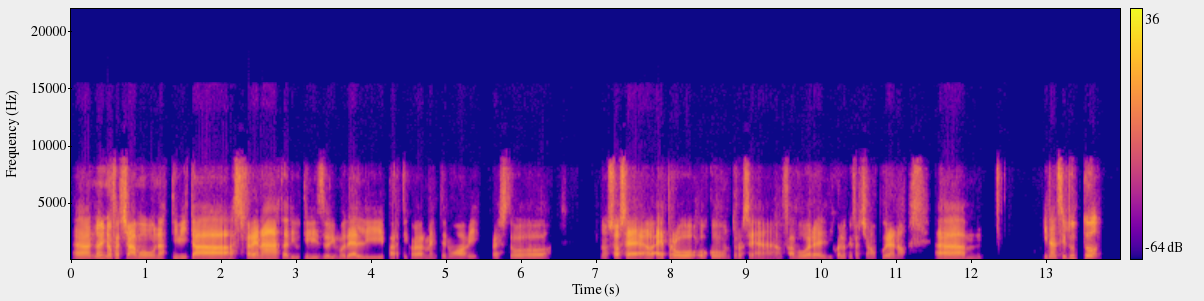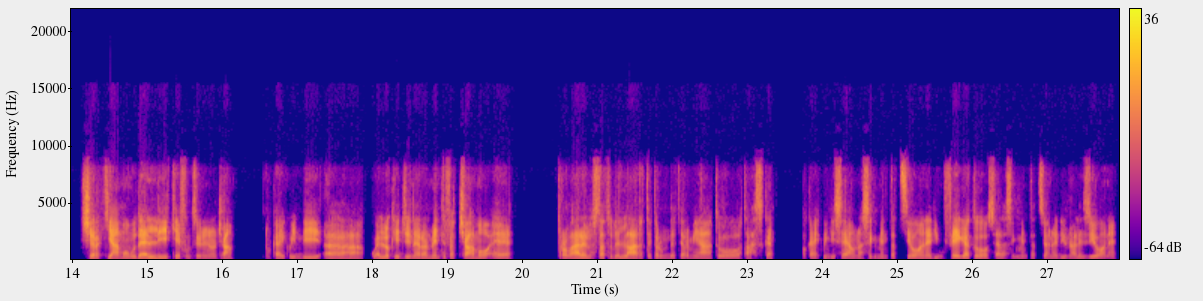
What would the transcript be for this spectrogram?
Uh, noi non facciamo un'attività sfrenata di utilizzo di modelli particolarmente nuovi. Questo non so se è, pro o contro, se è a favore di quello che facciamo oppure no. Uh, innanzitutto cerchiamo modelli che funzionino già. Ok, quindi uh, quello che generalmente facciamo è trovare lo stato dell'arte per un determinato task ok? Quindi se ha una segmentazione di un fegato, se ha la segmentazione di una lesione,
